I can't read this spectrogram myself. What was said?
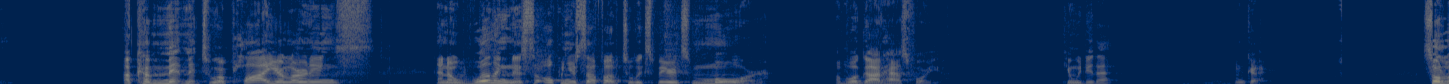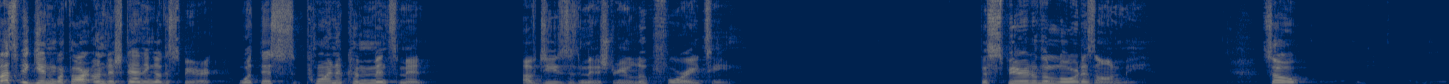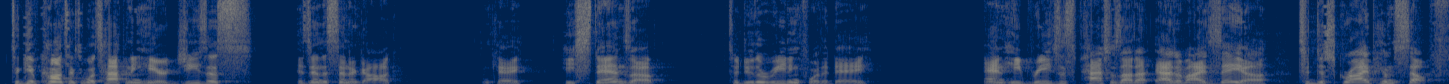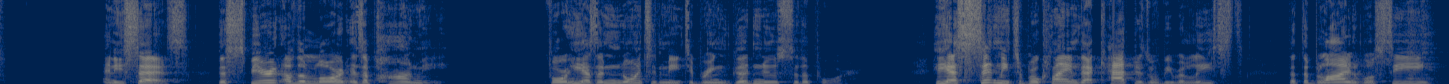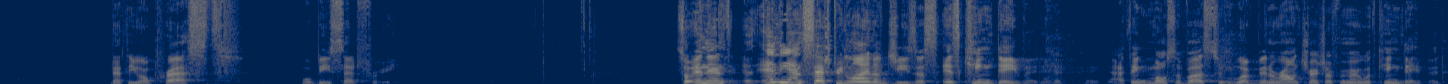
a commitment to apply your learnings, and a willingness to open yourself up to experience more of what God has for you. Can we do that? Okay. So let's begin with our understanding of the Spirit with this point of commencement of Jesus' ministry in Luke 4:18. The Spirit of the Lord is on me. So to give context to what's happening here, Jesus is in the synagogue, okay? He stands up to do the reading for the day, and he reads this passage out of, out of Isaiah to describe himself. And he says, The Spirit of the Lord is upon me, for he has anointed me to bring good news to the poor. He has sent me to proclaim that captives will be released, that the blind will see, that the oppressed will be set free. So, in the, in the ancestry line of Jesus is King David. I think most of us who have been around church are familiar with King David.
